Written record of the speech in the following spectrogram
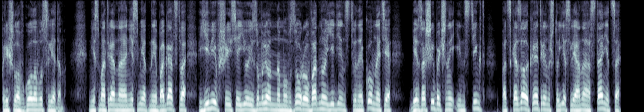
Пришло в голову следом. Несмотря на несметные богатства, явившиеся ее изумленному взору в одной единственной комнате, безошибочный инстинкт подсказал Кэтрин, что если она останется,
